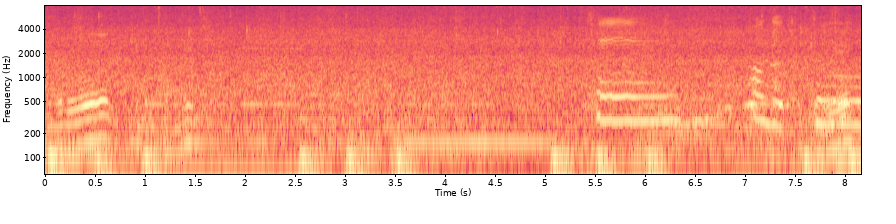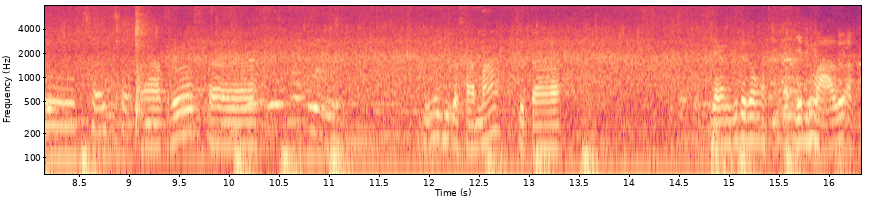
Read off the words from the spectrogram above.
Dulu. Oke. Oh gitu. Oke, oke. Nah terus eh, ini juga sama kita jangan gitu dong jadi malu aku.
